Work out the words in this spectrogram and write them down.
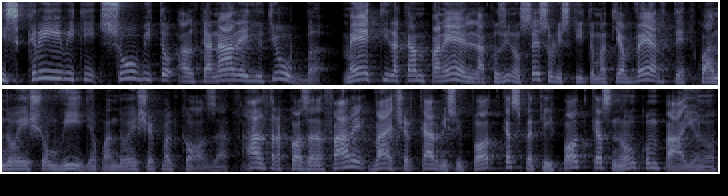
iscriviti subito al canale YouTube, metti la campanella così non sei solo iscritto ma ti avverte quando esce un video, quando esce qualcosa. Altra cosa da fare, vai a cercarmi sui podcast perché i podcast non compaiono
